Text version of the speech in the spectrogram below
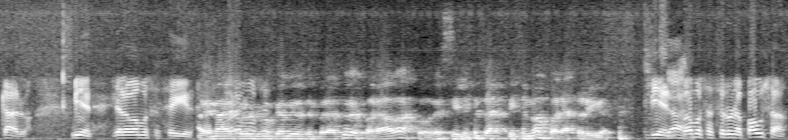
Claro. Bien, ya lo vamos a seguir. Además, el próximo cambio de temperatura es para abajo, es decir, no para arriba. Bien, vamos a hacer una pausa.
